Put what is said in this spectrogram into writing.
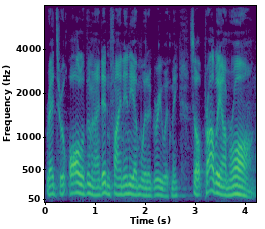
read through all of them, and I didn't find any of them would agree with me. So probably I'm wrong.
